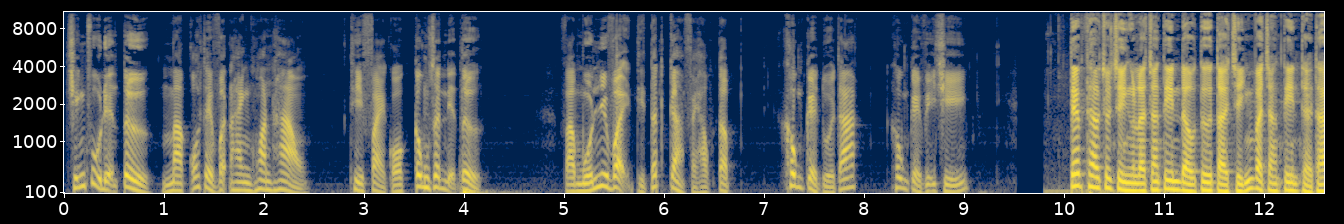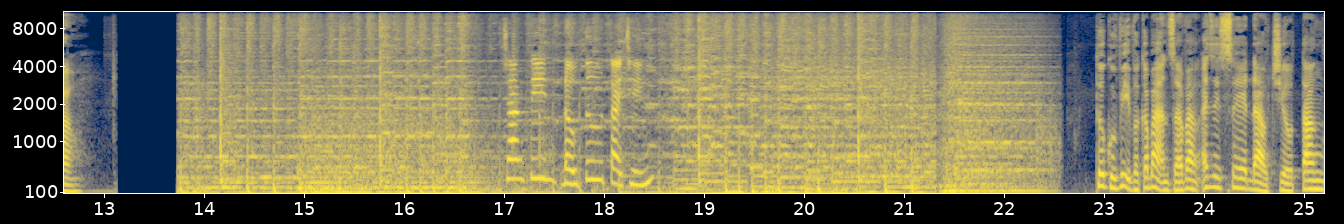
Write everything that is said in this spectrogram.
chính phủ điện tử mà có thể vận hành hoàn hảo thì phải có công dân điện tử và muốn như vậy thì tất cả phải học tập, không kể tuổi tác, không kể vị trí. Tiếp theo chương trình là trang tin đầu tư tài chính và trang tin thể thao. Trang tin đầu tư tài chính. Thưa quý vị và các bạn, giá vàng SJC đảo chiều tăng.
